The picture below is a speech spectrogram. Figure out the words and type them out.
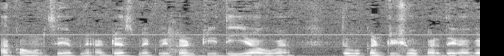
اکاؤنٹ سے اپنے ایڈریس میں کوئی کنٹری دیا ہوا ہے، تو وہ کنٹری شو کر دے گا۔ اگر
